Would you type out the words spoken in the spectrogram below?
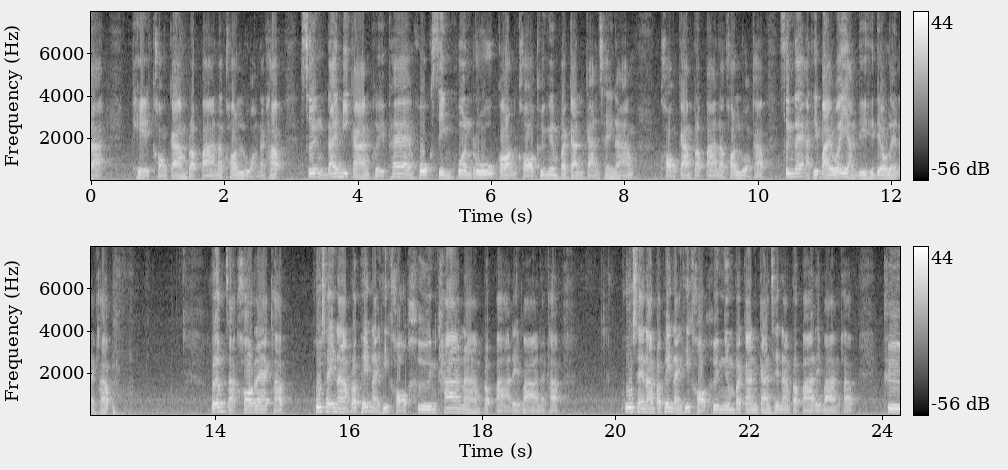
จากเพจของการประปานครหลวงนะครับ ซึ่งได้มีการเผยแพร่ 6 สิ่งควรรู้ก่อนขอคืนเงินประกันการใช้น้ำ ของการประปานครหลวงครับ ซึ่งได้อธิบายไว้อย่างดีทีเดียวเลยนะครับ เริ่มจากข้อแรกครับ ผู้ใช้น้ำประเภทไหนที่ขอคืนค่าน้ำประปาได้บ้างนะครับ ผู้ใช้น้ำประเภทไหนที่ขอคืนเงินประกันการใช้น้ำประปาได้บ้างครับ คือ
